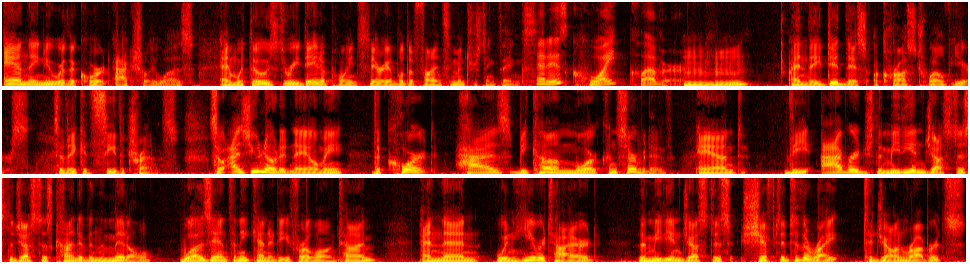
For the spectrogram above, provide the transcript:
and they knew where the court actually was. And with those three data points, they were able to find some interesting things. That is quite clever. Mm-hmm. And they did this across 12 years so they could see the trends. So, as you noted, Naomi, the court has become more conservative. And the average, the median justice, the justice kind of in the middle, was Anthony Kennedy for a long time. And then when he retired, the median justice shifted to the right to John Roberts,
